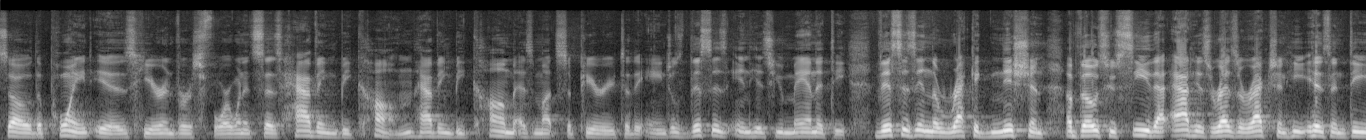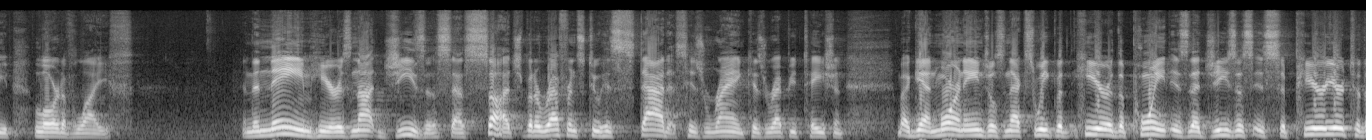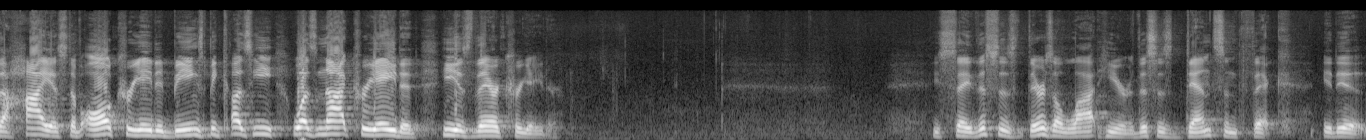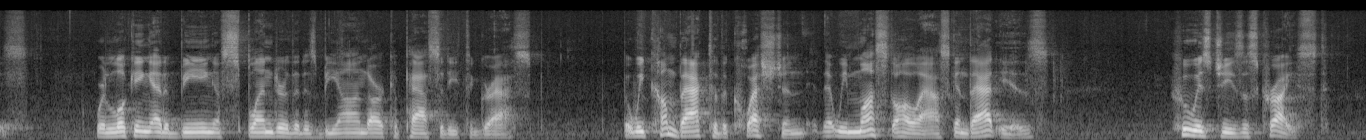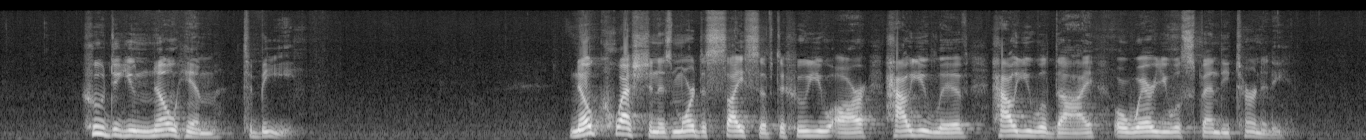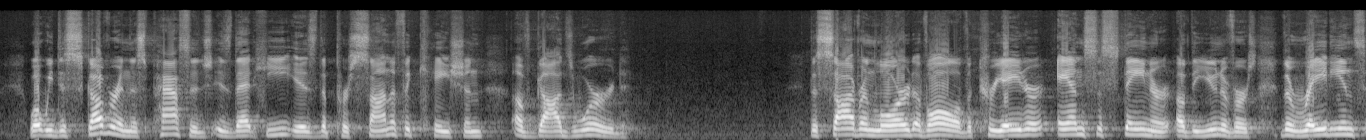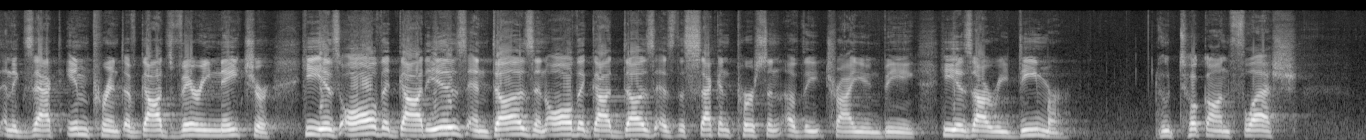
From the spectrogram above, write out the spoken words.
So the point is here in verse 4 when it says, having become, having become as much superior to the angels, this is in his humanity. This is in the recognition of those who see that at his resurrection he is indeed Lord of life. And the name here is not Jesus as such, but a reference to his status, his rank, his reputation. Again, more on angels next week, but here the point is that Jesus is superior to the highest of all created beings because he was not created, he is their creator. You say, this is, there's a lot here. This is dense and thick. It is. We're looking at a being of splendor that is beyond our capacity to grasp. But we come back to the question that we must all ask, and that is who is Jesus Christ? Who do you know him to be? No question is more decisive to who you are, how you live, how you will die, or where you will spend eternity. What we discover in this passage is that he is the personification of God's Word the sovereign Lord of all, the creator and sustainer of the universe, the radiance and exact imprint of God's very nature. He is all that God is and does, and all that God does as the second person of the triune being. He is our Redeemer who took on flesh,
